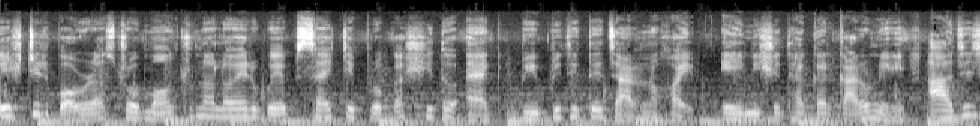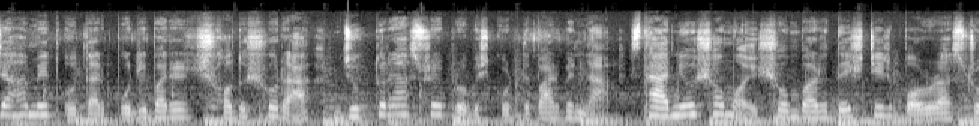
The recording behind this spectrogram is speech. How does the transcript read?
দেশটির পররাষ্ট্র মন্ত্রণালয়ের ওয়েবসাইটে প্রকাশিত এক বিবৃতিতে জানানো হয়, এই নিষেধাজ্ঞার কারণে আজিজ আহমেদ ও তার পরিবারের সদস্যরা যুক্তরাষ্ট্রে প্রবেশ করতে পারবেন না। স্থানীয় সময় সোমবার দেশটির পররাষ্ট্র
